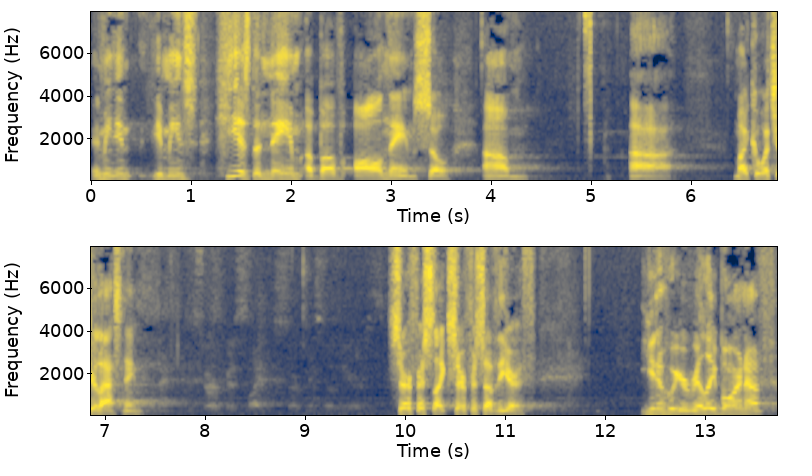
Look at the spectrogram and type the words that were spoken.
It, meaning, it means he is the name above all names. So, um, uh, Michael, what's your last name? Surface like surface of the earth. Surface like surface of the earth. You know who you're really born of?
